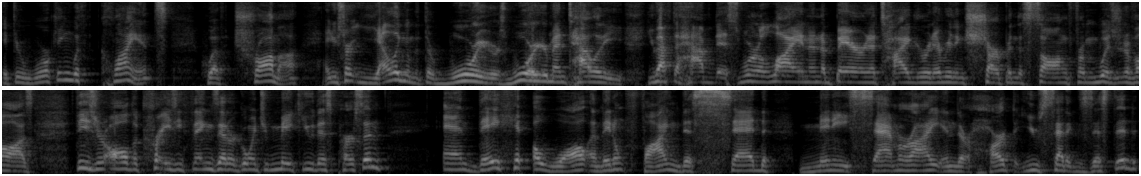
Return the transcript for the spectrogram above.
if you're working with clients who have trauma and you start yelling them that they're warriors, warrior mentality. You have to have this. We're a lion and a bear and a tiger and everything sharp in the song from Wizard of Oz. These are all the crazy things that are going to make you this person. And they hit a wall and they don't find this said mini samurai in their heart that you said existed.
